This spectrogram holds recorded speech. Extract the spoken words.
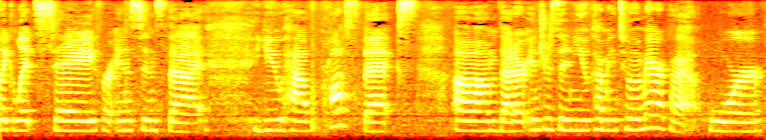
Like let's say for instance that you have prospects um, that are interested in you coming to America or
